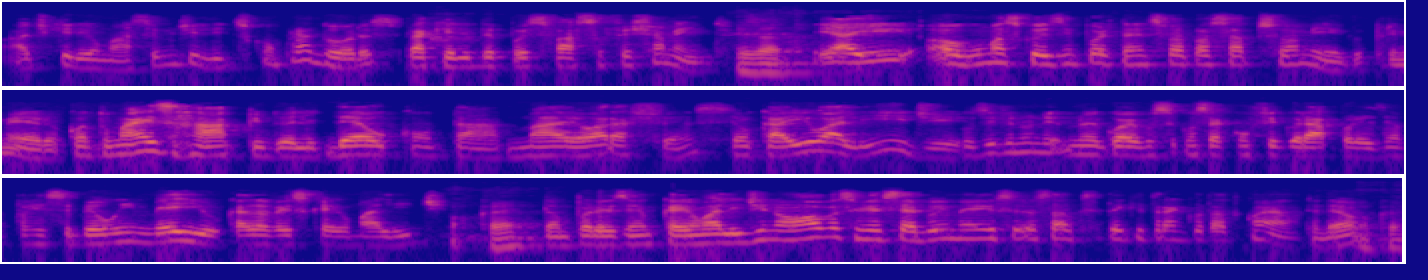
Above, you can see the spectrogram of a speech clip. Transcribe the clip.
Adquirir o máximo de leads compradoras para que ele depois faça o fechamento. Exato. E aí, algumas coisas importantes para passar para o seu amigo. Primeiro, quanto mais rápido ele der o contato, maior a chance. Então, caiu a lead, inclusive no, no Egoi você consegue configurar, por exemplo, para receber um e-mail cada vez que caiu uma lead. Okay. Então, por exemplo, caiu uma lead nova, você recebe um e-mail, você já sabe que você tem que entrar em contato com ela, entendeu? Okay.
